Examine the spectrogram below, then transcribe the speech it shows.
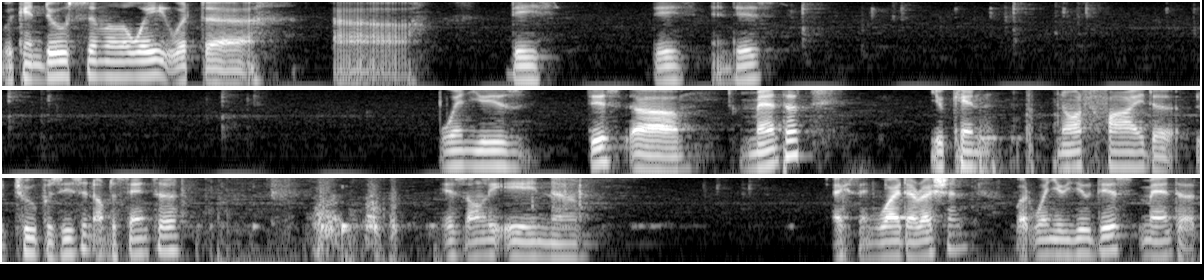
We can do similar way with uh, uh, this this and this. When you use this uh, method you can not find the, the true position of the center is only in uh, x and y direction. But when you do this method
